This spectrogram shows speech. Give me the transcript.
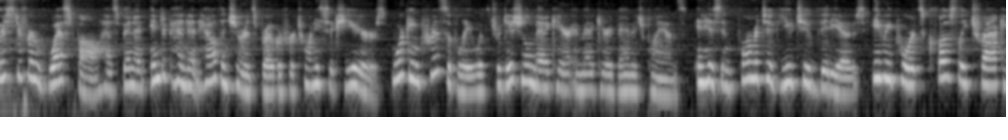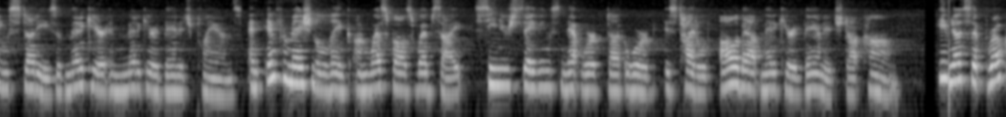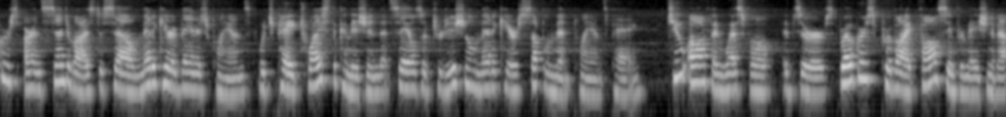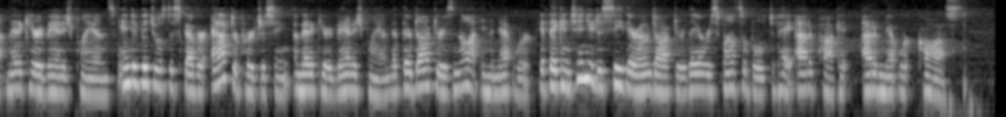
Christopher Westfall has been an independent health insurance broker for 26 years, working principally with traditional Medicare and Medicare Advantage plans. In his informative YouTube videos, he reports closely tracking studies of Medicare and Medicare Advantage plans. An informational link on Westfall's website, seniorsavingsnetwork.org is titled allaboutmedicareadvantage.com. He notes that brokers are incentivized to sell Medicare Advantage plans, which pay twice the commission that sales of traditional Medicare supplement plans pay. Too often, Westfall observes, brokers provide false information about Medicare Advantage plans. Individuals discover after purchasing a Medicare Advantage plan that their doctor is not in the network. If they continue to see their own doctor, they are responsible to pay out of pocket, out of network costs.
